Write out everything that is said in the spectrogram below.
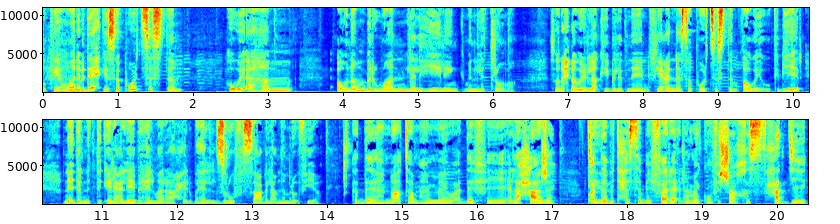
أوكي؟ وهون بدي أحكي support system هو أهم أو number 1 لل healing من ال trauma so نحن we're lucky بلبنان في عنا support system قوي وكبير نقدر نتكل عليه بهالمراحل وبهالظروف الصعبة اللي عم نمرق فيها. قد إيه النقطة مهمة وقد إيه في لها حاجة. وقد بتحسي بفرق لما يكون في شخص حدك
